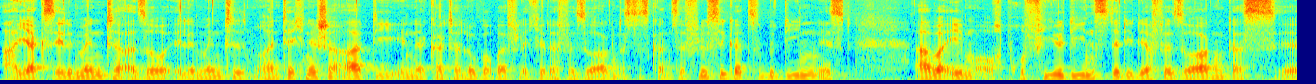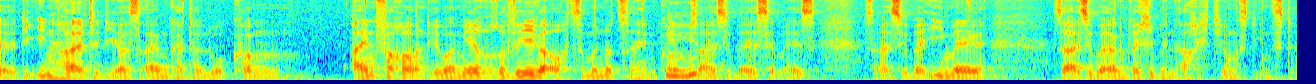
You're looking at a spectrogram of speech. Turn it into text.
Ajax-Elemente, also Elemente rein technischer Art, die in der Katalogoberfläche dafür sorgen, dass das Ganze flüssiger zu bedienen ist, aber eben auch Profildienste, die dafür sorgen, dass äh, die Inhalte, die aus einem Katalog kommen, einfacher und über mehrere Wege auch zum Benutzer hinkommen, mhm. sei es über SMS, sei es über E-Mail, sei es über irgendwelche Benachrichtigungsdienste.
